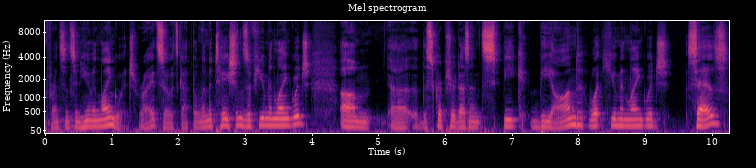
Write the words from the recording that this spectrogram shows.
for instance, in human language, right? So it's got the limitations of human language. Um, uh, the scripture doesn't speak beyond what human language says,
